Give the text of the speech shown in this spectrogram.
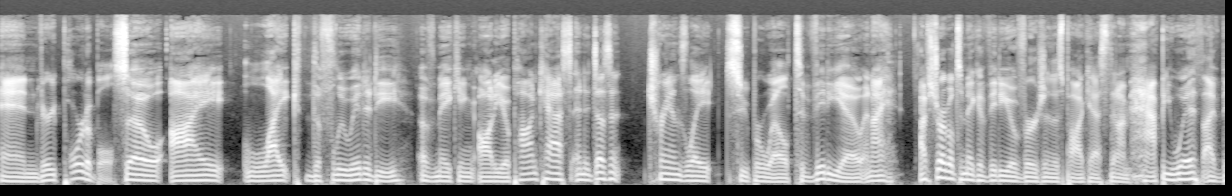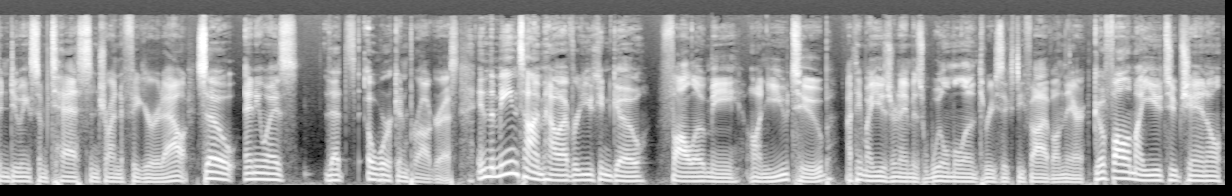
and very portable. So I like the fluidity of making audio podcasts, and it doesn't translate super well to video. And I I've struggled to make a video version of this podcast that I'm happy with. I've been doing some tests and trying to figure it out. So, anyways, that's a work in progress. In the meantime, however, you can go follow me on YouTube. I think my username is Will Malone365 on there. Go follow my YouTube channel.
